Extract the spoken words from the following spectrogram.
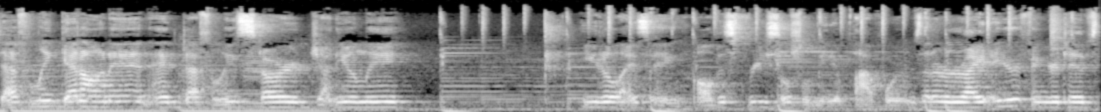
Definitely get on it and definitely start genuinely utilizing all these free social media platforms that are right at your fingertips.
